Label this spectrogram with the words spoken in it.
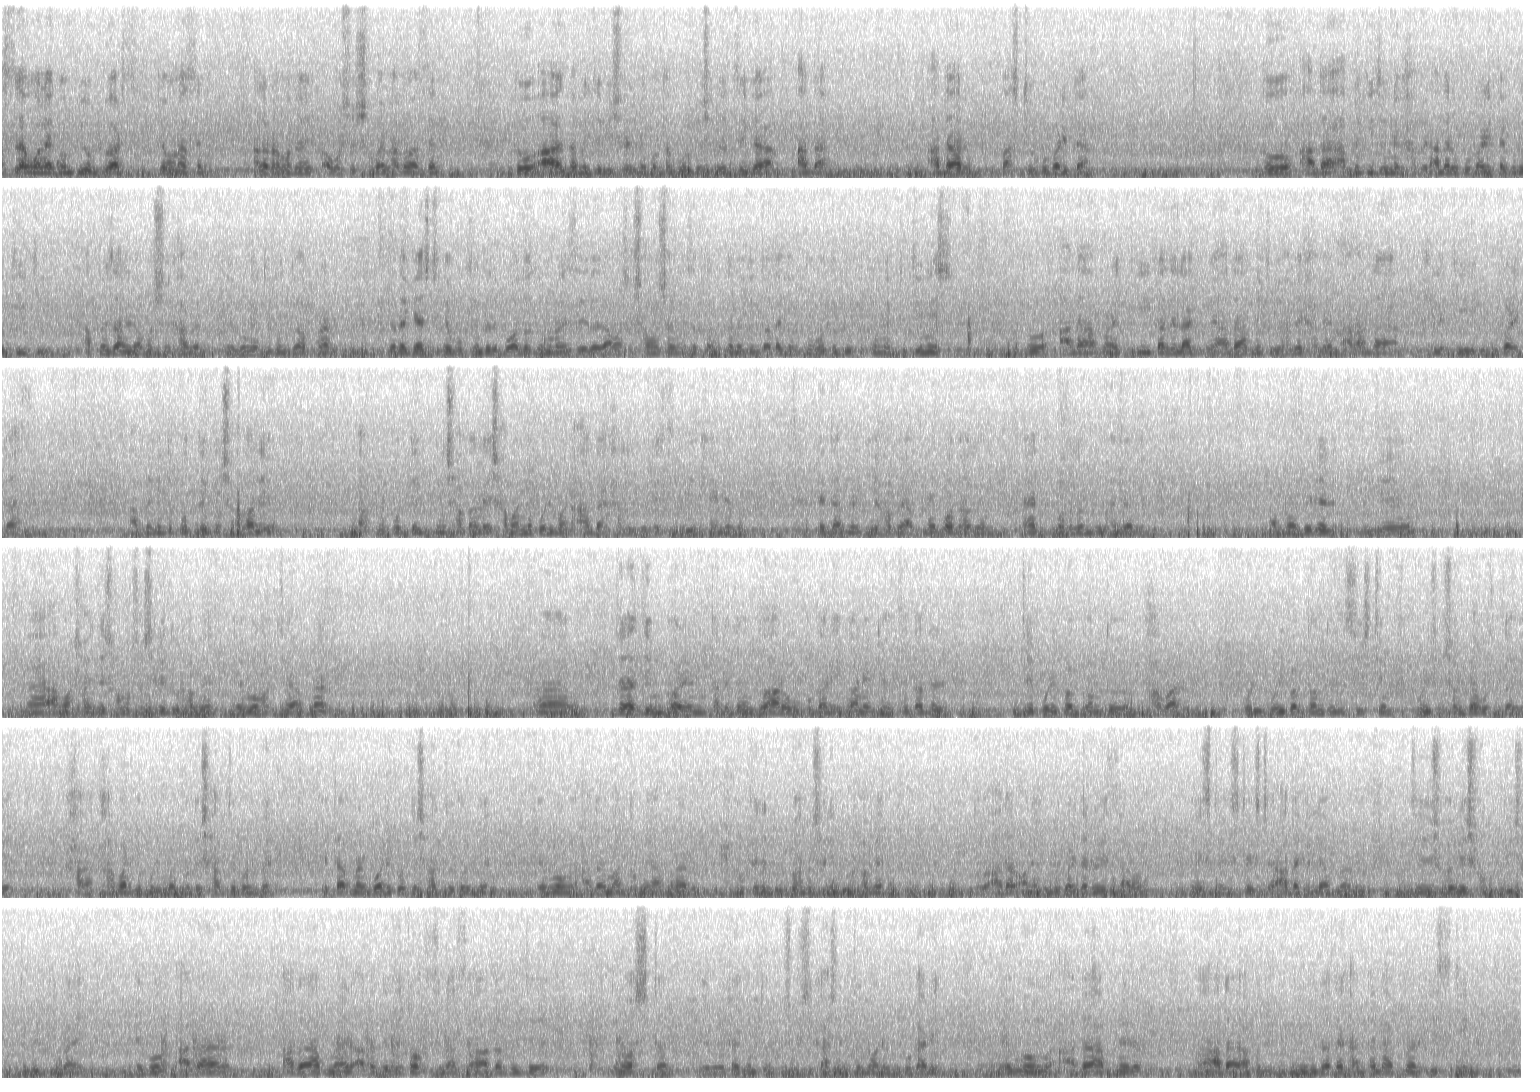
আসসালামু আলাইকুম, প্রিয় ভিউয়ার্স কেমন আছেন? আল্লাহ রহমতে অবশ্যই সবাই ভালো আছেন। তো আজ আমি যে বিষয় নিয়ে কথা বলব সেটা হচ্ছে গা আদা, আদার পাঁচটি উপকারিতা। তো আদা আপনি কী জন্য খাবেন? আদার উপকারিতাগুলো কী কী? আপনি জানলে অবশ্যই খাবেন এবং এটি কিন্তু আপনার যাদের গ্যাস্ট্রিকে ভুগছেন তাদের বদহজম রয়েছে, যাদের আমাশার সমস্যা রয়েছে, তাদের জন্য কিন্তু আদা কিন্তু অতি গুরুত্বপূর্ণ একটি জিনিস। তো আদা আপনার কী কাজে লাগবে? আদা আপনি কীভাবে খাবেন? আর আদা খেলে কি উপকারিতা আছে? আপনি কিন্তু প্রত্যেক দিন সকালে, আপনি প্রত্যেক দিন সকালে সামান্য পরিমাণ আদা খালি পেটে চিবিয়ে খেয়ে নেবেন। এতে আপনার কী হবে? আপনার বদহজম এক বদহজম দূর হয়ে যাবে। আপনার পেটের যে আমাশয় যে সমস্যা সেটি দূর হবে এবং হচ্ছে আপনার যারা জিম করেন তাদের জন্য তো আরও উপকারী, কারণ এটি হচ্ছে তাদের যে পরিপাকতন্ত্র, খাবার পরি, পরিপাকতন্ত্র যে সিস্টেম পরিশোষণ ব্যবস্থাকে খাবারকে পরিপাক করতে সাহায্য করবে, এটা আপনার বডি করতে সাহায্য করবে এবং আদার মাধ্যমে আপনার মুখে যে দুর্গন্ধ সেটি দূর হবে। তো আদার অনেক উপকারিতা রয়েছে আরও টেস্টে টেস্টে আদা খেলে আপনার যে শরীরে শক্তি শক্তি বৃদ্ধি পায় এবং আদার আদার আপনার, আদাতে যে টক্সিন আছে, আদাতে যে রসটা, এবং এটা কিন্তু ফুসফুসি কাশির জন্য অনেক উপকারী। এবং আদা আপনার, আদা আপনি যদি নিয়মিত আদা খান, তাহলে আপনার স্কিন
